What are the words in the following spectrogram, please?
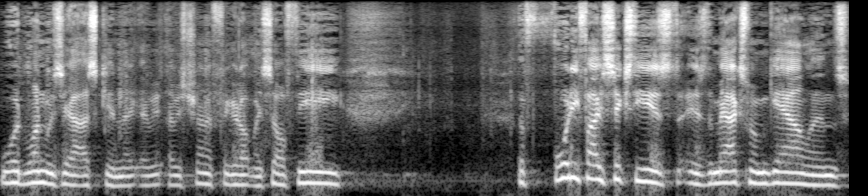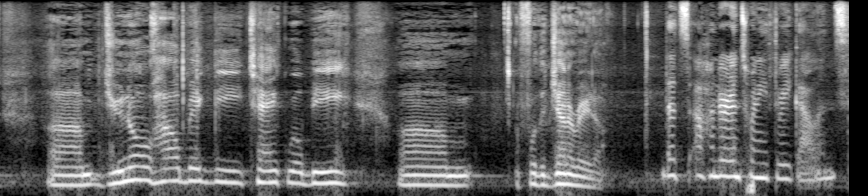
Ward 1 was asking, I- I was- I was trying to figure it out myself. The, the 4560 is, is the maximum gallons. Um, Do you know how big the tank will be um, for the generator That's 123 gallons.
